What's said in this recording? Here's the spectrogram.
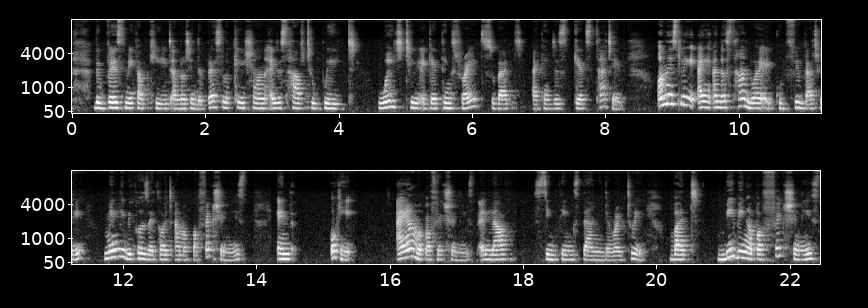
the best makeup kit. I'm not in the best location. I just have to wait wait till I get things right so that I can just get started. Honestly, I understand why I could feel that way, mainly because I thought I'm a perfectionist. And okay, I am a perfectionist. I love seeing things done in the right way. But me being a perfectionist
